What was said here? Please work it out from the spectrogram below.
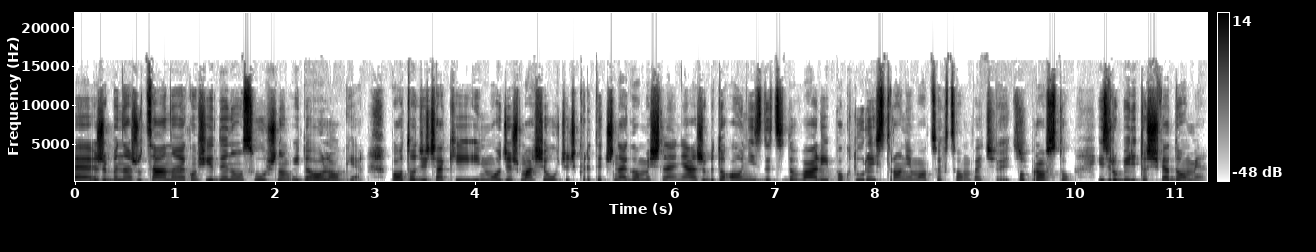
e, żeby narzucano jakąś jedyną słuszną ideologię. Mm. Po to dzieciaki i młodzież ma się uczyć krytycznego myślenia, żeby to oni zdecydowali, po której stronie mocy chcą być. być. Po prostu. I zrobili to świadomie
